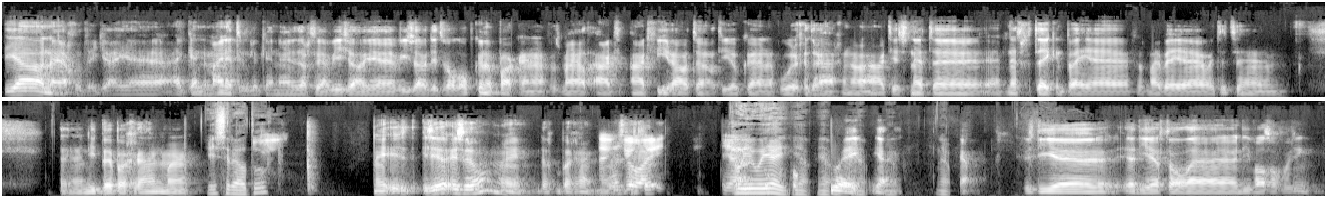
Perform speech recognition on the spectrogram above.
Ja, nou ja, goed, weet je, hij, uh, hij kende mij natuurlijk en hij dacht, ja, wie zou, je, wie zou dit wel op kunnen pakken? Nou, volgens mij had Aard, Aard Vierhout had hij ook uh, naar voren gedragen. Nou, Aard is net, uh, net getekend bij, volgens mij bij, hoe heet het, niet bij Bahrein, maar... Israël, toch? Nee, is, is Israël? Nee, ik dacht Bahrein. Nee, UAE. Ja, oh, UAE, ja. ja, ja, ja. ja. ja. Dus die, ja, die, heeft al, die was al voorzien.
